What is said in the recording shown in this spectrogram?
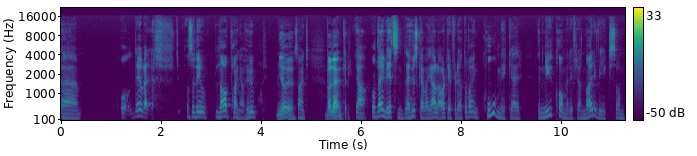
uh, Og det er jo bare Altså, det er jo lavpanna humor, Jo, jo. sant? Veldig Og- enkel. Ja, og den vitsen det husker jeg var jævla artig, for det var en komiker, en nykommer fra Narvik, som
